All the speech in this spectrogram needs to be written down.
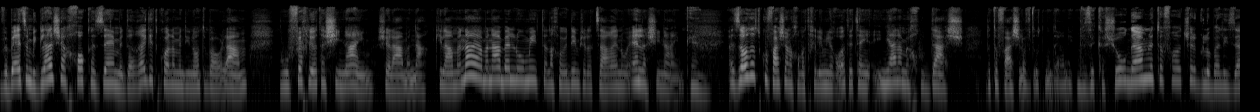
ובעצם בגלל שהחוק הזה מדרג את כל המדינות בעולם, הוא הופך להיות השיניים של האמנה. כי לאמנה, האמנה הבינלאומית, אנחנו יודעים שלצערנו אין לה שיניים. כן. אז זאת התקופה שאנחנו מתחילים לראות את העניין המחודש בתופעה של עבדות מודרנית. וזה קשור גם לתופעות של גלובליזציה,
